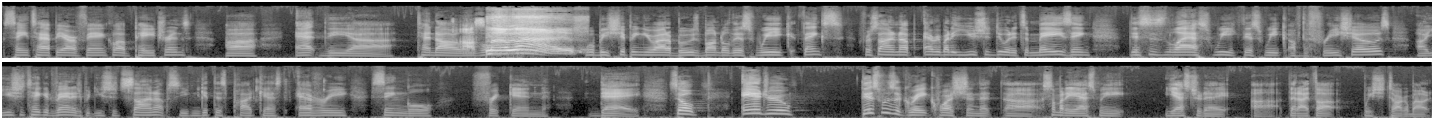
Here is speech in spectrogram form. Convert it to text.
Saints Happy Hour Fan Club patrons uh, at the uh, ten dollar Awesome. level. My wife. We'll be shipping you out a booze bundle this week. Thanks for signing up, everybody. You should do it. It's amazing. This is the last week this week of the free shows. Uh, you should take advantage, but you should sign up so you can get this podcast every single freaking day. So, Andrew, this was a great question that uh, somebody asked me yesterday uh, that I thought we should talk about.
